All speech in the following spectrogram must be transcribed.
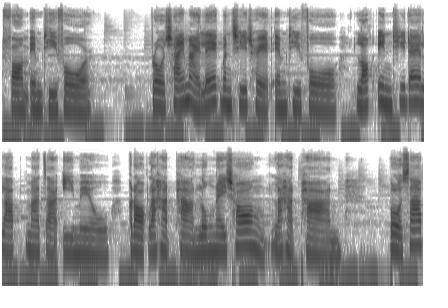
ตฟอร์ม MT4 รดใช้หมายเลขบัญชีเทรด MT4 ล็อกอินที่ได้รับมาจากอีเมล กรอกรหัสผ่านลงในช่อง รหัสผ่าน โปรดทราบ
